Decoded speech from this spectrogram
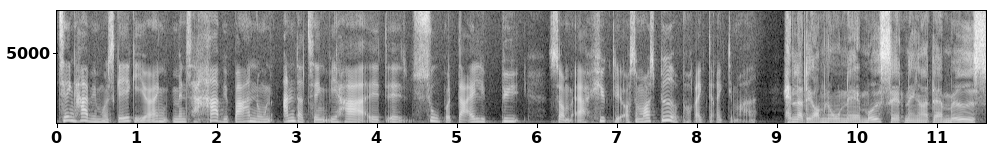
ting har vi måske ikke i Jørgen, men så har vi bare nogle andre ting. Vi har et, et super dejligt by, som er hyggelig, og som også byder på rigtig, rigtig meget. Handler det om nogle modsætninger, der mødes?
